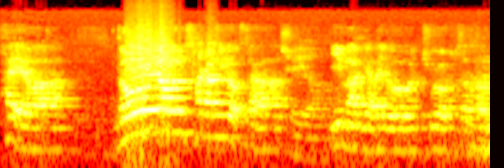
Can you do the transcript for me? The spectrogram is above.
화해와 놀라운 사랑의 역사가 주여. 임하게 하여 주옵소서 아멘.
